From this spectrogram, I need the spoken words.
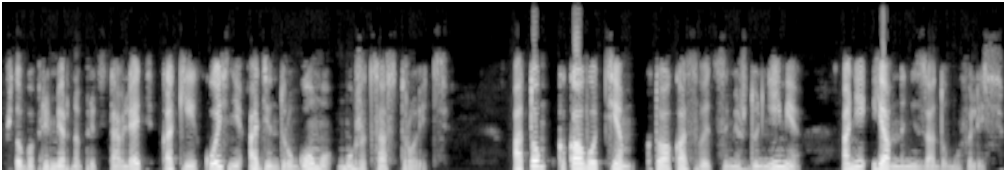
чтобы примерно представлять, какие козни один другому может состроить. О том, каково тем, кто оказывается между ними, они явно не задумывались.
